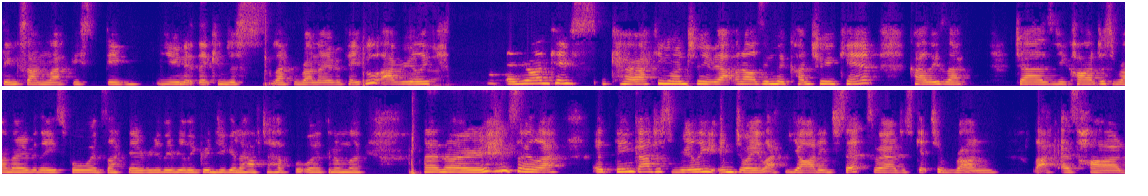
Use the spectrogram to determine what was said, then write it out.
thinks I'm like this big unit that can just like run over people. I really. Everyone keeps cracking on to me about when I was in the country camp. Kylie's like, Jazz, you can't just run over these forwards like they're really, really good. You're gonna have to have footwork. And I'm like, I know. so like I think I just really enjoy like yardage sets where I just get to run like as hard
